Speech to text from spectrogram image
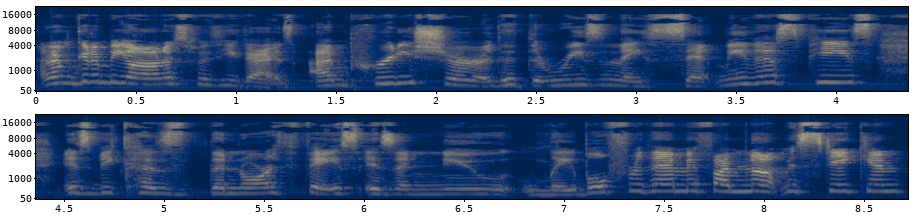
And I'm going to be honest with you guys. I'm pretty sure that the reason they sent me this piece is because the North Face is a new label for them, if I'm not mistaken.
